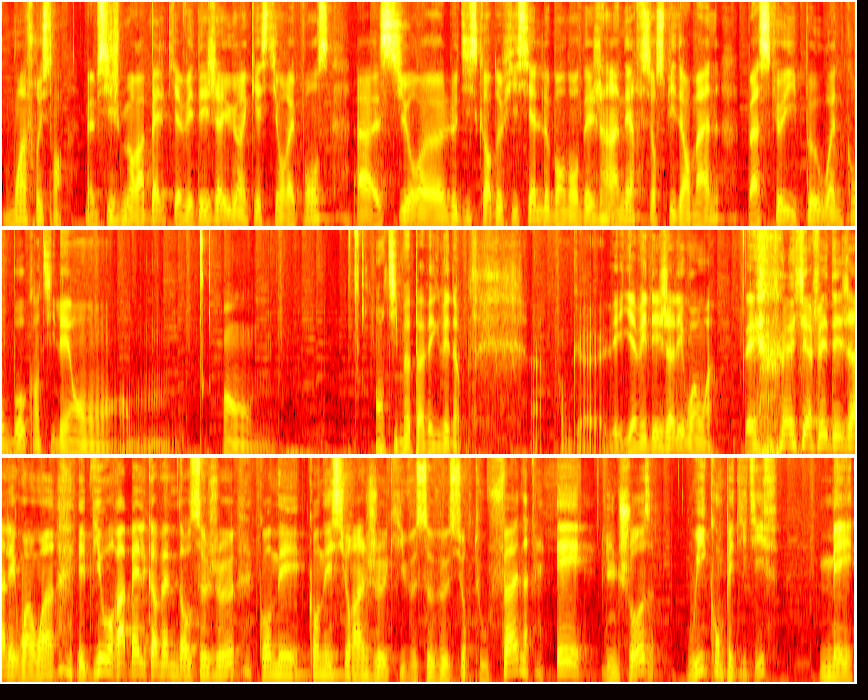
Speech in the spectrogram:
moins frustrants. Même si je me rappelle qu'il y avait déjà eu un question-réponse euh, sur euh, le Discord officiel demandant déjà un nerf sur Spider-Man parce qu'il peut one combo quand il est en, en, en team-up avec Venom. Donc il y avait déjà les ouin il y avait déjà les ouin Et puis on rappelle quand même dans ce jeu qu'on est, est sur un jeu qui veut, se veut surtout fun et d'une chose, oui compétitif, mais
